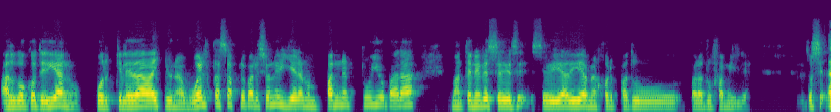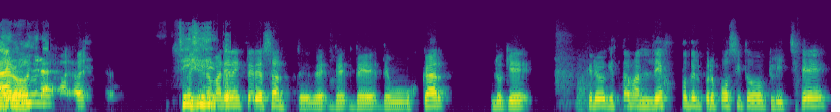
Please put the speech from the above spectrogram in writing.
algo cotidiano, porque le daba una vuelta a esas preparaciones y eran un partner tuyo para mantener ese, ese día a día mejor para tu, para tu familia. Entonces, claro, hay una, sí, una manera interesante de, de, de buscar lo que creo que está más lejos del propósito cliché,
